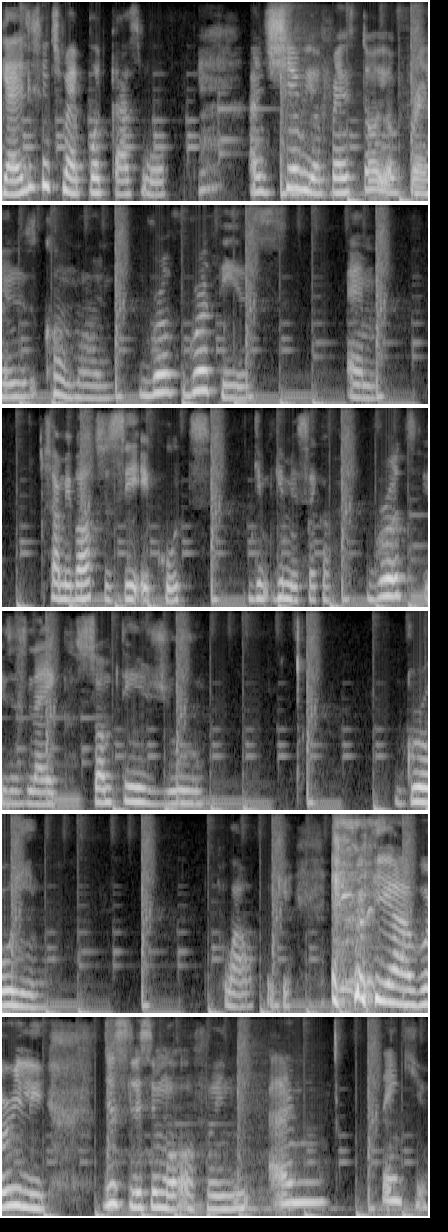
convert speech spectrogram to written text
guys listen to my podcast more and share with your friends tell your friends come on growth growth is um so i'm about to say a quote give, give me a second growth is like something you growing. Wow, okay. yeah, but really, just listen more often. And thank you.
